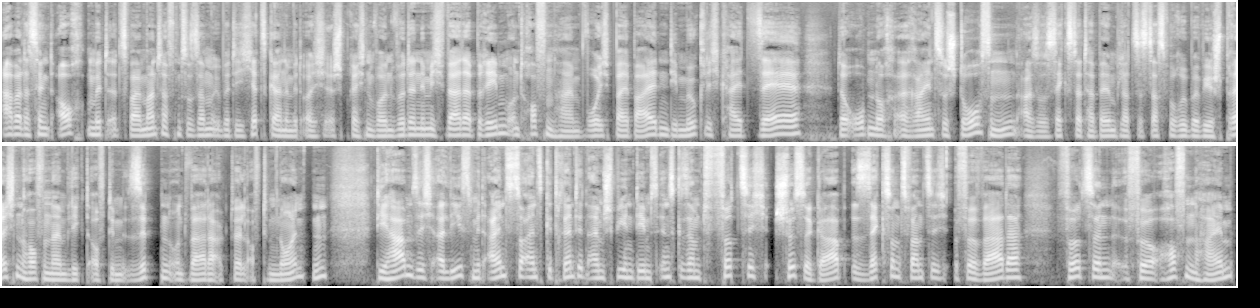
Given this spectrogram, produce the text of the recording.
Aber das hängt auch mit äh, zwei Mannschaften zusammen, über die ich jetzt gerne mit euch äh, sprechen wollen würde, nämlich Werder Bremen und Hoffenheim, wo ich bei beiden die Möglichkeit sähe, da oben noch äh, rein zu stoßen. Also sechster Tabellenplatz ist das, worüber wir sprechen. Hoffenheim liegt auf dem siebten und Werder aktuell auf dem neunten. Die haben sich Alice mit 1 zu 1 getrennt in einem Spiel, in dem es insgesamt 40 Schüsse gab, 26 für Werder, 14 für Hoffenheim.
